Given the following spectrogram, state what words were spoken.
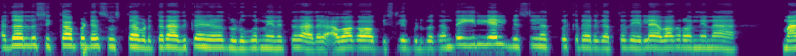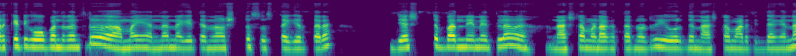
ಅದಲ್ಲೂ ಸಿಕ್ಕಾಪಟ್ಟೆ ಸುಸ್ತಾಗ್ಬಿಡ್ತಾರ ಅದಕ್ಕೆ ಹೇಳೋದು ಹುಡುಗರ್ನ ಏನೈತದ ಅದ ಅವಾಗ ಅವಾಗ ಬಿಸಿಲಿಗೆ ಬಿಡ್ಬೇಕಂತ ಇಲ್ಲಿ ಎಲ್ಲಿ ಬಿಸಿಲ್ ಹತ್ಬೇಕ್ರಿ ಅವ್ರಿಗೆ ಹತ್ತದ ಇಲ್ಲ ಯಾವಾಗ್ರ ಒಂದಿನ ಮಾರ್ಕೆಟಿಗೆ ಹೋಗ್ ಬಂದ್ರಂತ್ರು ಅಮ್ಮಾಯಿ ಹನ್ನನ್ ಆಗೈತೆ ಅನ್ನೋ ಅಷ್ಟು ಸುಸ್ತಾಗಿರ್ತಾರ ಜಸ್ಟ್ ಬಂದ್ ಏನೈತ್ಲ ನಾಷ್ಟಾ ಮಾಡಾಕತ್ತಾರ ನೋಡ್ರಿ ಇವ್ರದ್ದು ನಾಷ್ಟಾ ಮಾಡ್ತಿದ್ದಂಗನ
